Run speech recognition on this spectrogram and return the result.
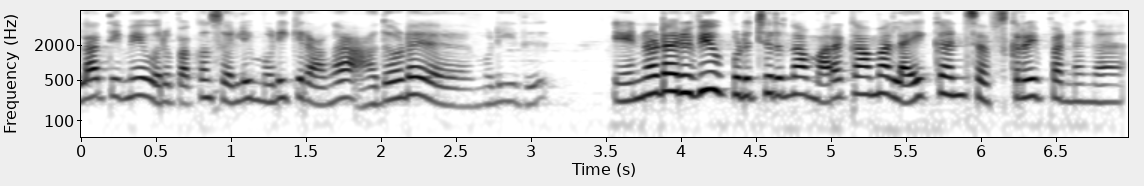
எல்லாத்தையுமே ஒரு பக்கம் சொல்லி முடிக்கிறாங்க. அதோட முடியுது. என்னோட ரிவ்யூ பிடிச்சிருந்தா மறக்காமல் லைக் அண்ட் சப்ஸ்கிரைப் பண்ணுங்கள்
